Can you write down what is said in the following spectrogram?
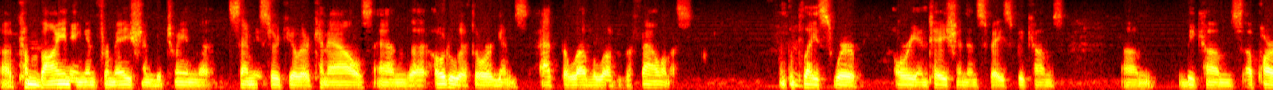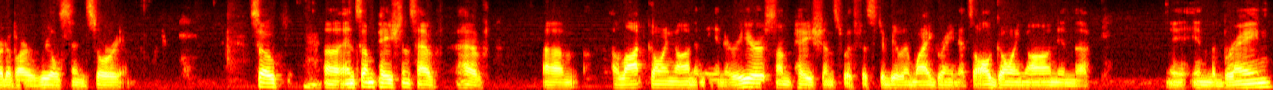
uh, combining information between the semicircular canals and the otolith organs at the level of the thalamus, the mm-hmm. place where orientation in space becomes um, becomes a part of our real sensorium. So, hmm. uh, and some patients have have um, a lot going on in the inner ear. Some patients with vestibular migraine, it's all going on in the in the brain,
